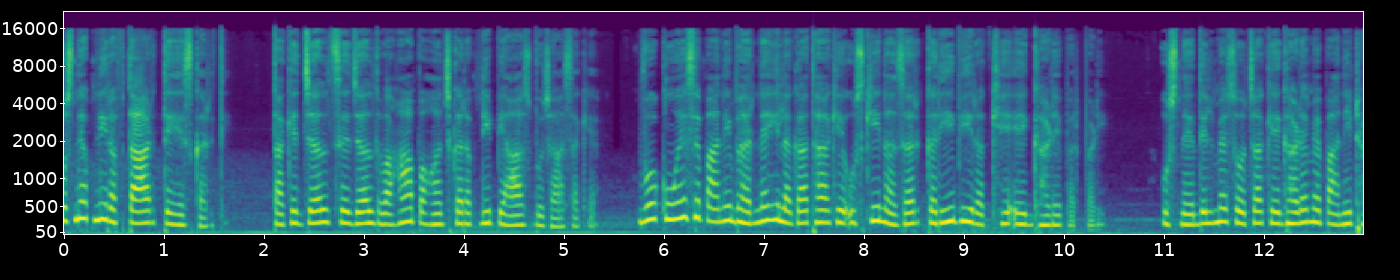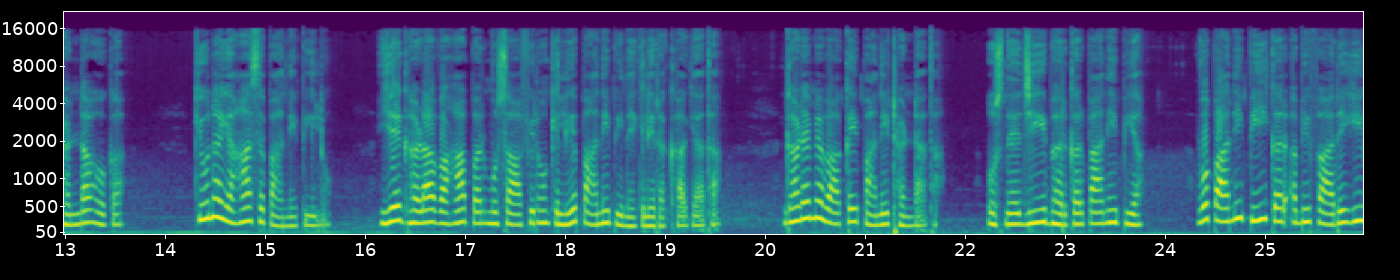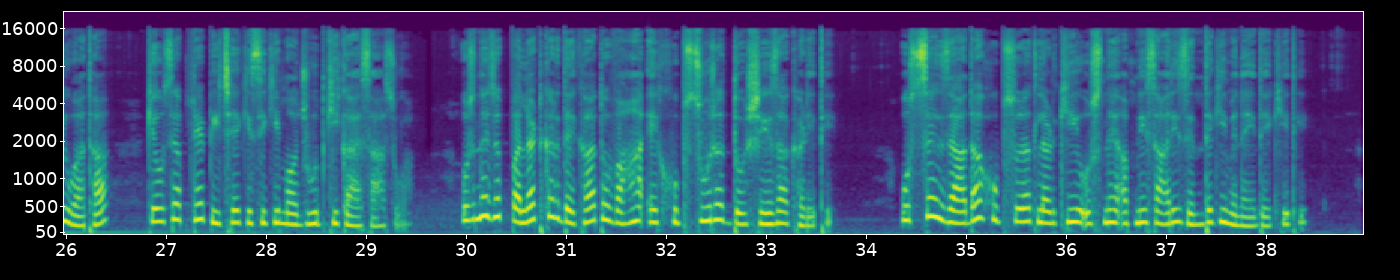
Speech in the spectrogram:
उसने अपनी रफ्तार तेज कर दी, ताकि जल्द से जल्द वहाँ पहुंचकर अपनी प्यास बुझा सके। वो कुएँ से पानी भरने ही लगा था कि उसकी नज़र करीब ही रखे एक घड़े पर पड़ी। उसने दिल में सोचा कि घड़े में पानी ठंडा होगा, क्यों ना यहाँ से पानी पी लूँ? ये घड़ा वहाँ पर मुसाफिरों के लिए पानी पीने के लिए रखा गया था। घड़े में वाकई पानी ठंडा था। उसने जी भरकर पानी पिया। वो पानी पी कर अभी फारिग ही हुआ था कि उसे अपने पीछे किसी की मौजूदगी का एहसास हुआ। उसने जब पलट कर देखा तो वहाँ एक खूबसूरत दोशेजा खड़ी थी। उससे ज़्यादा खूबसूरत लड़की उसने अपनी सारी ज़िंदगी में नहीं देखी थी।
